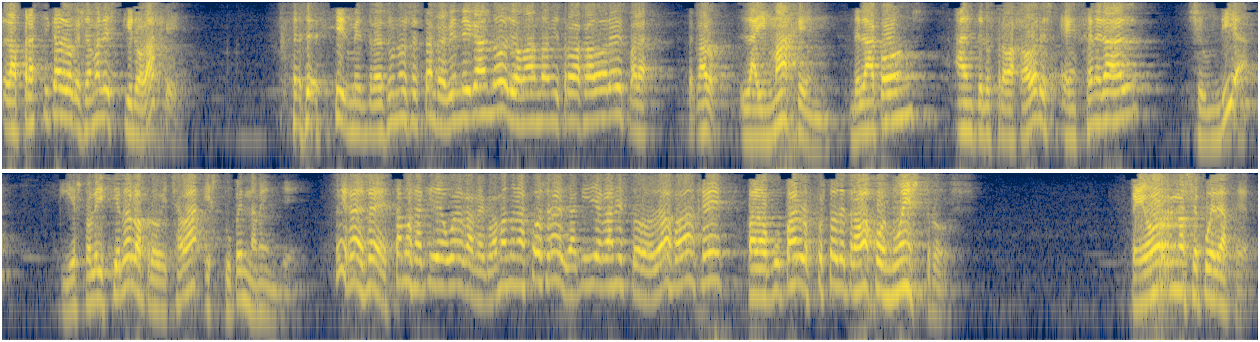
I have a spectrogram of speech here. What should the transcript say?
la práctica de lo que se llama el esquirolaje. Es decir, mientras unos están reivindicando, yo mando a mis trabajadores para... Claro, la imagen de la CONS ante los trabajadores en general se hundía. Y esto la izquierda lo aprovechaba estupendamente. Fíjense, estamos aquí de huelga reclamando unas cosas y aquí llegan estos de la falange para ocupar los puestos de trabajo nuestros. Peor no se puede hacer.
